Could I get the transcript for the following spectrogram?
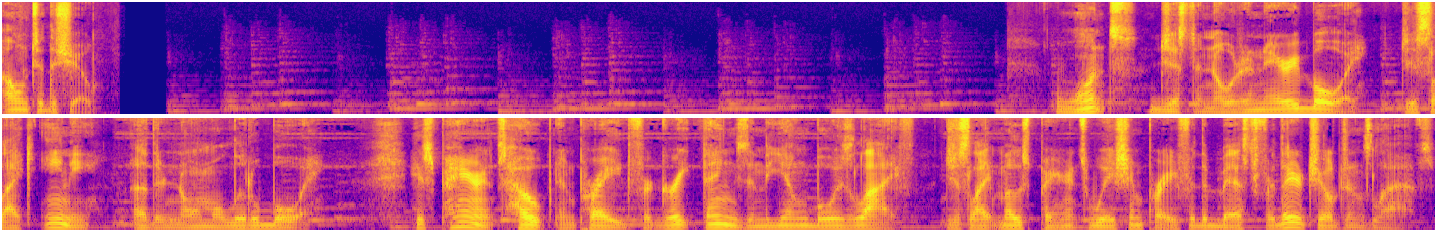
on to the show. Once just an ordinary boy, just like any other normal little boy. His parents hoped and prayed for great things in the young boy's life, just like most parents wish and pray for the best for their children's lives.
